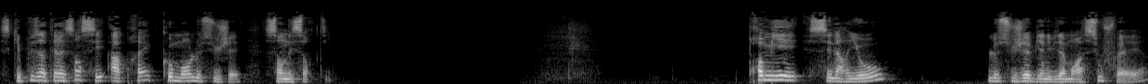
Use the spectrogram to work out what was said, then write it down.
Ce qui est plus intéressant, c'est après comment le sujet s'en est sorti. Premier scénario, le sujet bien évidemment a souffert,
